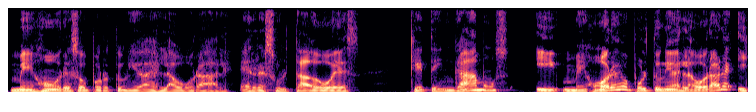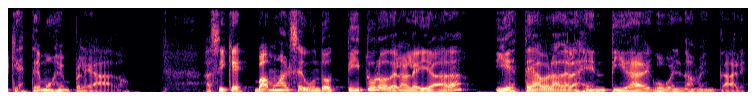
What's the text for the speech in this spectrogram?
mejores oportunidades laborales. El resultado es que tengamos y mejores oportunidades laborales y que estemos empleados. Así que vamos al segundo título de la ley ADA, y este habla de las entidades gubernamentales,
